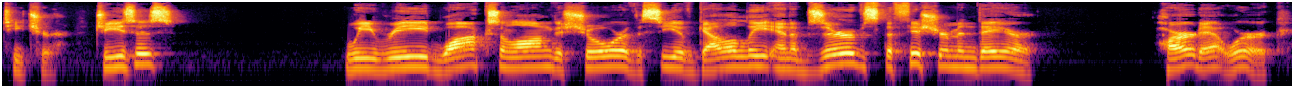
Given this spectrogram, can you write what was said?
teacher. Jesus, we read, walks along the shore of the Sea of Galilee and observes the fishermen there, hard at work.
